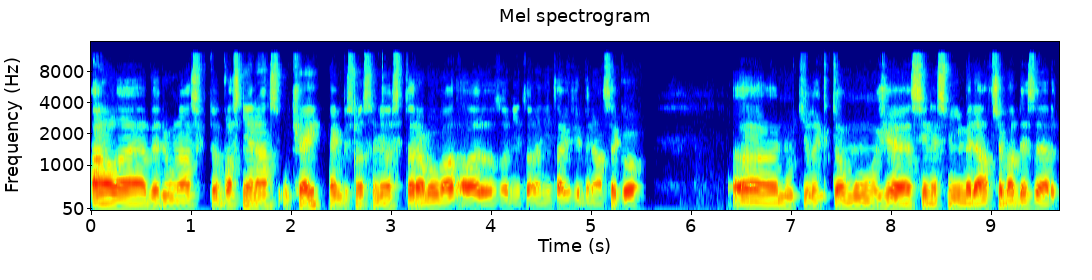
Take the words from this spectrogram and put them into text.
Ale vedou nás, to, vlastně nás učej, jak bychom se měli stravovat, ale rozhodně to není tak, že by nás jako uh, nutili k tomu, že si nesmíme dát třeba dezert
